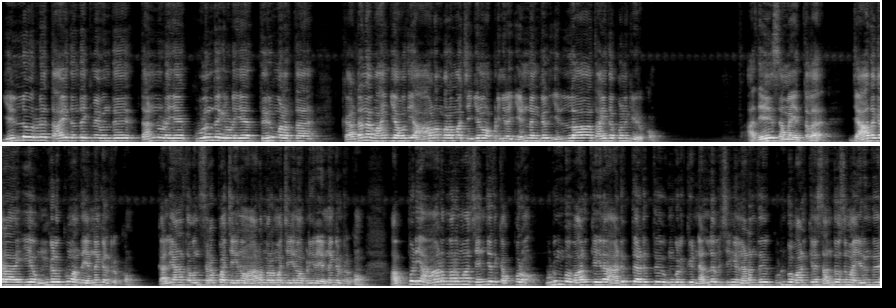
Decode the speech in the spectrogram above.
எல்லோருடைய தாய் தந்தைக்குமே வந்து தன்னுடைய குழந்தைகளுடைய திருமணத்தை கடனை வாங்கியாவது ஆடம்பரமா செய்யணும் அப்படிங்கிற எண்ணங்கள் எல்லா தாய் தப்பனுக்கும் இருக்கும். அதே சமயத்துல ஜாதகராகிய உங்களுக்கும் அந்த எண்ணங்கள் இருக்கும். கல்யாணத்தை வந்து சிறப்பா செய்யணும் ஆடம்பரமா செய்யணும் அப்படிங்கிற எண்ணங்கள் இருக்கும். அப்படி ஆடம்பரமா செஞ்சதுக்கு அப்புறம் குடும்ப வாழ்க்கையில அடுத்து அடுத்து உங்களுக்கு நல்ல விஷயங்கள் நடந்து குடும்ப வாழ்க்கையில சந்தோஷமா இருந்து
